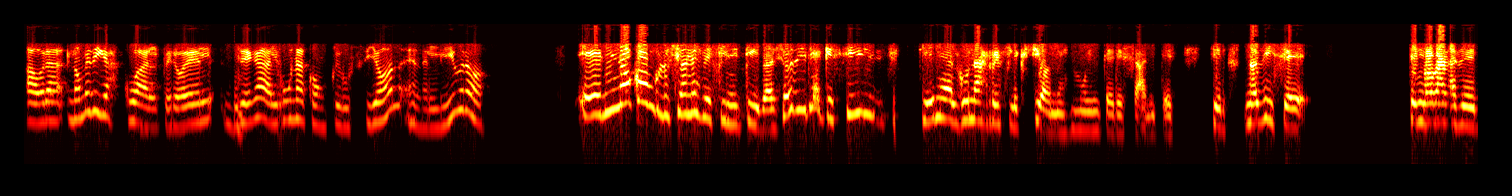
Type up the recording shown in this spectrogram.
Ahora, no me digas cuál, pero él llega a alguna conclusión en el libro. Eh, no conclusiones definitivas, yo diría que sí tiene algunas reflexiones muy interesantes. Es decir, no dice tengo ganas de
